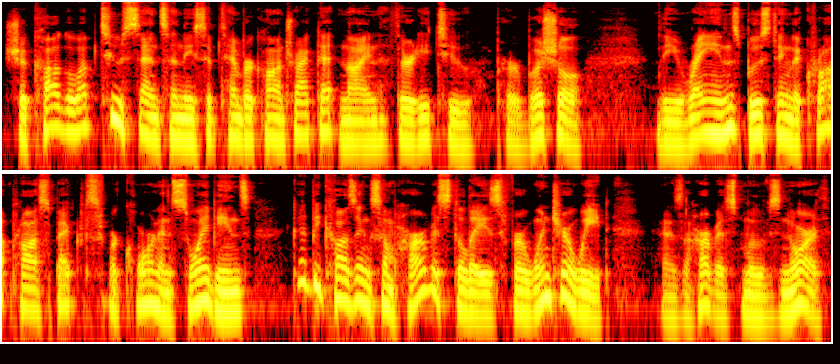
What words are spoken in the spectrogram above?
Chicago up 2 cents in the September contract at 9.32 per bushel. The rains boosting the crop prospects for corn and soybeans could be causing some harvest delays for winter wheat as the harvest moves north.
